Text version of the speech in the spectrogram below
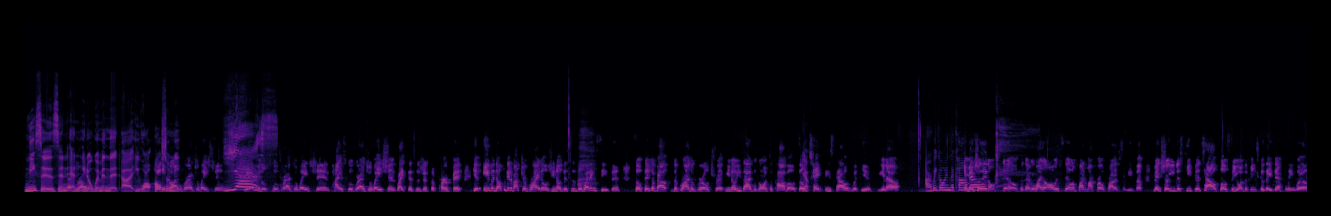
nieces and, and right. you know, women that uh, you all also meet. graduation. Yes. Yeah, middle school graduations, high school graduations. Like this is just a perfect gift. Even don't forget about your bridals. You know, this is the wedding season. So think about the bridal girl trip. You know, you guys are going to Cabo. So yep. take these towels with you, you know? Are we going to Cabo? And make sure they don't spill because everybody will always stealing Pardon My Fro products from me. So make sure you just keep your towel close to you on the beach because they definitely will.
